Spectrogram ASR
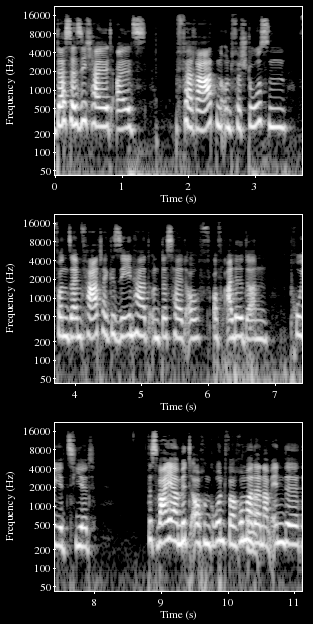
dass er sich halt als verraten und verstoßen von seinem Vater gesehen hat und das halt auf, auf alle dann projiziert. Das war ja mit auch ein Grund, warum er Ja. dann am Ende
